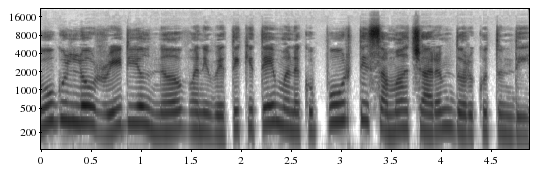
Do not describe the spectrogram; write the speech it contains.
గూగుల్లో రేడియల్ నర్వ్ అని వెతికితే మనకు పూర్తి సమాచారం దొరుకుతుంది.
